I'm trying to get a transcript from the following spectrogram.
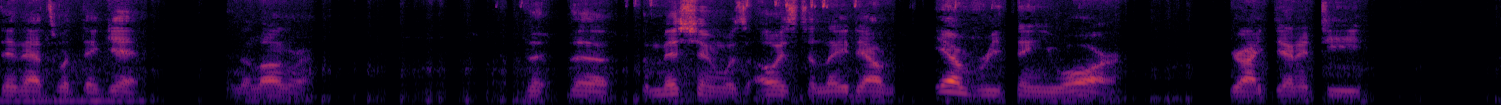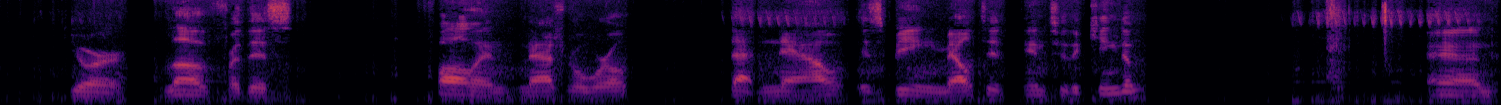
then that's what they get in the long run. The, the, the mission was always to lay down everything you are your identity, your love for this fallen natural world that now is being melted into the kingdom. And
